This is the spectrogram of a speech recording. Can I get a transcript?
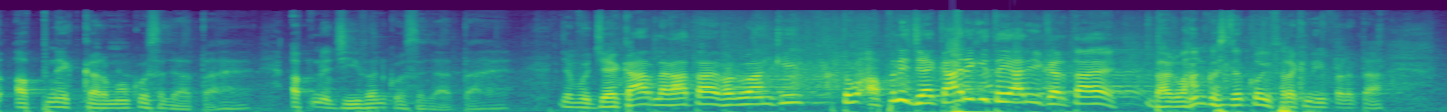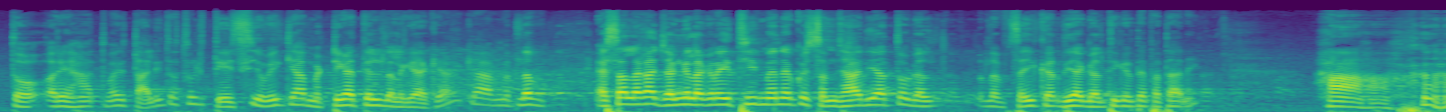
तो अपने कर्मों को सजाता है अपने जीवन को सजाता है। जब वो जयकार लगाता है भगवान की तो वो अपनी जयकारी की तैयारी करता है। भगवान को इससे कोई फ़र्क नहीं पड़ता। तो अरे हाँ तुम्हारी ताली तो थोड़ी तेज सी हो गई क्या मिट्टी का तिल डल गया क्या? क्या मतलब ऐसा लगा जंग लग रही थी मैंने कुछ समझा दिया तो गलत मतलब सही कर दिया गलती करते पता नहीं। हाँ हाँ, हाँ।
